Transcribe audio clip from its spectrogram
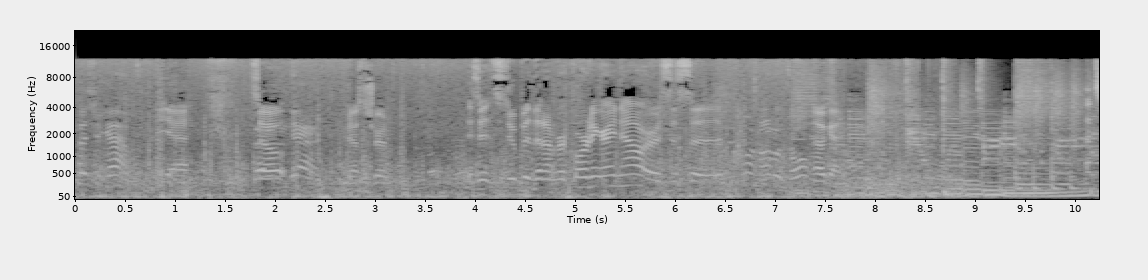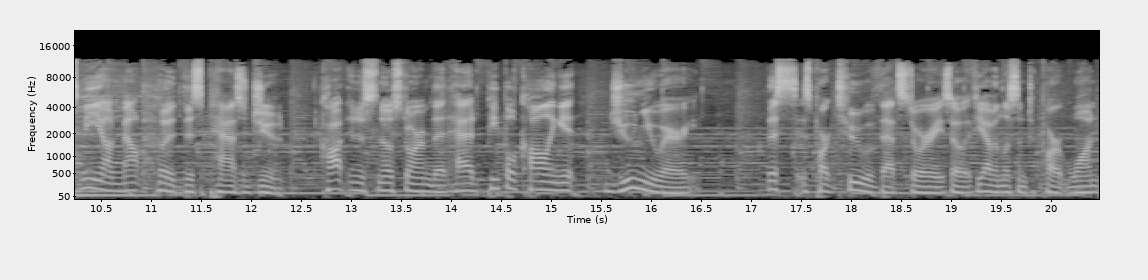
pushing up. Yeah. So Yeah. that's true. Is it stupid that I'm recording right now, or is this a? Oh, not at all. Okay. That's me on Mount Hood this past June, caught in a snowstorm that had people calling it January. This is part two of that story, so if you haven't listened to part one,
